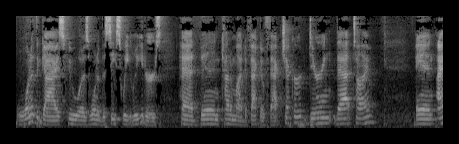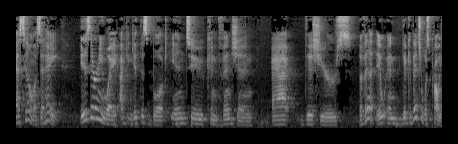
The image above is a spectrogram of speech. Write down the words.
one of the guys who was one of the C suite leaders had been kind of my de facto fact checker during that time. And I asked him, I said, hey, is there any way I can get this book into convention at this year's event? It, and the convention was probably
